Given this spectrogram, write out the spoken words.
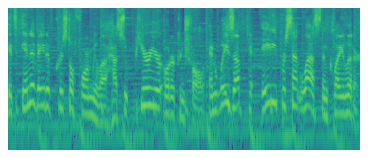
Its innovative crystal formula has superior odor control and weighs up to 80% less than clay litter.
